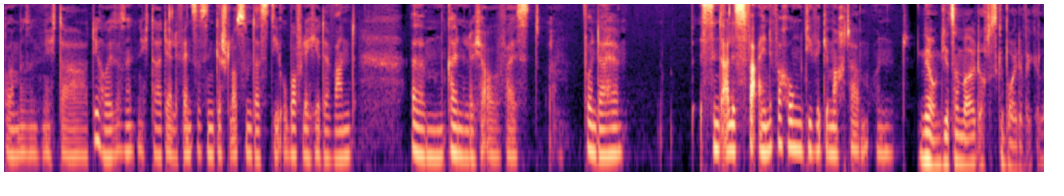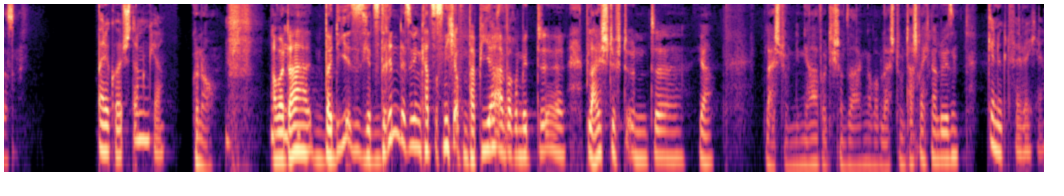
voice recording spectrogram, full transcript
Bäume sind nicht da, die Häuser sind nicht da, die alle Fenster sind geschlossen, dass die Oberfläche der Wand ähm, keine Löcher aufweist. Ähm, von daher, es sind alles Vereinfachungen, die wir gemacht haben. Und ja, und jetzt haben wir halt auch das Gebäude weggelassen. Bei der Goldströmung, ja. Genau. Aber da, bei dir ist es jetzt drin, deswegen kannst du es nicht auf dem Papier einfach mit äh, Bleistift und äh, ja, Bleistift und Lineal wollte ich schon sagen, aber Bleistift und Taschenrechner lösen. Genügt völlig, ja.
